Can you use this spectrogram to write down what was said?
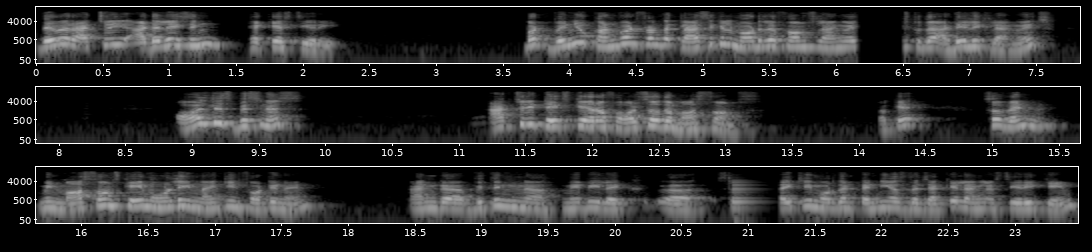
they were actually adelizing Hecke's theory. But when you convert from the classical modular forms language to the adelic language, all this business actually takes care of also the Maass forms. Okay. So when, I mean, Maass forms came only in 1949 and uh, within uh, maybe like uh, slightly more than 10 years, the Jacquet-Langlands theory came,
